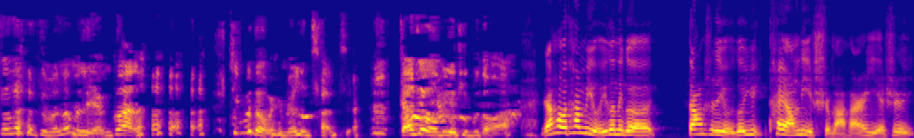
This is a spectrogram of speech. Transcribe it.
真的怎么那么连贯了？听不懂也没人讲解，讲解我们也听不懂啊。然后他们有一个那个，当时有一个太阳历史嘛，反正也是，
